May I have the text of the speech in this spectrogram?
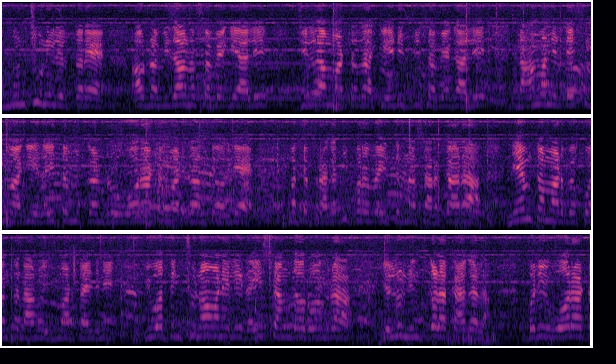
ಮುಂಚೂಣಿಲಿರ್ತಾರೆ ಅವ್ರನ್ನ ವಿಧಾನಸಭೆಗೆ ಆಗಲಿ ಜಿಲ್ಲಾ ಮಟ್ಟದ ಕೆ ಡಿ ಪಿ ಸಭೆಗಾಗಲಿ ನಾಮನಿರ್ದೇಶನವಾಗಿ ರೈತ ಮುಖಂಡರು ಹೋರಾಟ ಮಾಡಿದಂಥವ್ರಿಗೆ ಮತ್ತು ಪ್ರಗತಿಪರ ರೈತರನ್ನ ಸರ್ಕಾರ ನೇಮಕ ಮಾಡಬೇಕು ಅಂತ ನಾನು ಇದು ಮಾಡ್ತಾ ಇದ್ದೀನಿ. ಇವತ್ತಿನ ಚುನಾವಣೆಯಲ್ಲಿ ರೈತ ಸಂಘದವರು ಅಂದ್ರೆ ಎಲ್ಲೂ ನಿಂತ್ಕೊಳ್ಳೋಕ್ಕಾಗಲ್ಲ ಬರೀ ಹೋರಾಟ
